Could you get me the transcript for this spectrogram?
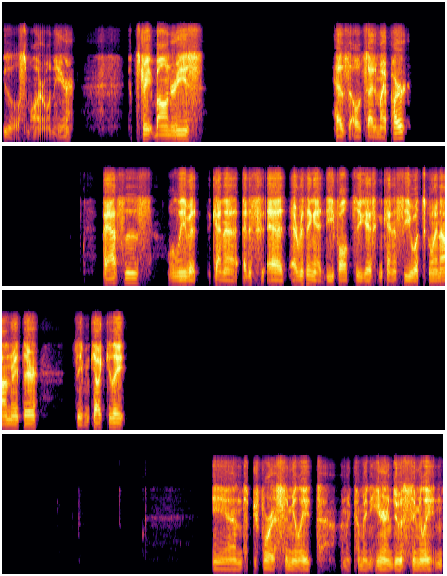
use a little smaller one here straight boundaries, has the outside of my part. Passes, we'll leave it kind of at, at everything at default so you guys can kind of see what's going on right there. Save and calculate. And before I simulate, I'm going to come in here and do a simulate and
